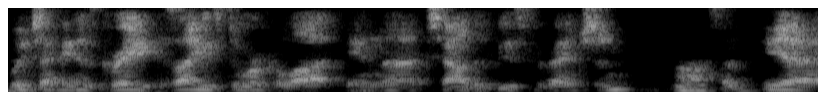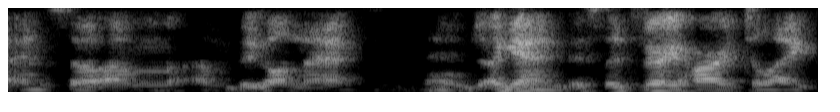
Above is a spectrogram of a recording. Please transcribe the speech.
which I think is great because I used to work a lot in uh, child abuse prevention. awesome Yeah, and so I'm I'm big on that. And again, it's it's very hard to like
